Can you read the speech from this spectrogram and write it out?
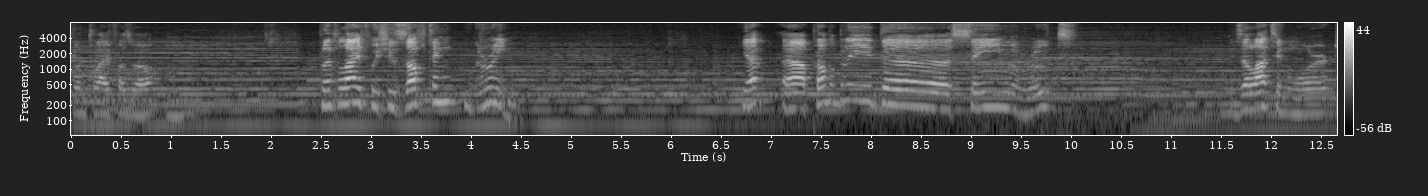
plant life as well. Mm -hmm. Plant life which is often green. Yeah, uh, probably the same root. It's a Latin word.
